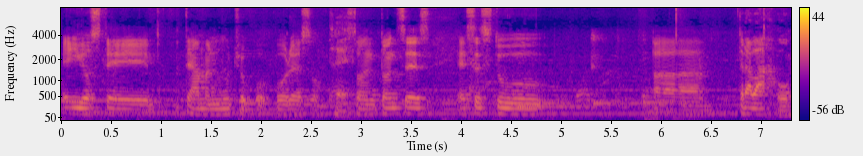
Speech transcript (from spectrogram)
ellos te, te aman mucho por, por eso. Sí. So, entonces, ese es tu... ah, Trabajo,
